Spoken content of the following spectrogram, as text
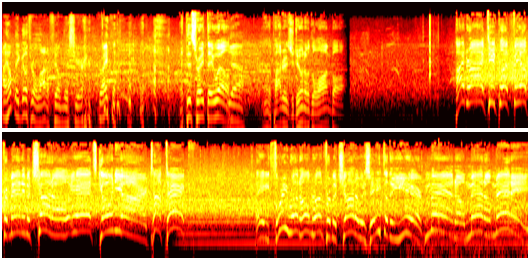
I hope they go through a lot of film this year, right? At this rate, they will. yeah. Now the Padres are doing it with the long ball. High drive, deep left field for Manny Machado. It's going yard. Top tank. A three-run home run for Machado, his eighth of the year. Man, oh man, oh Manny.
